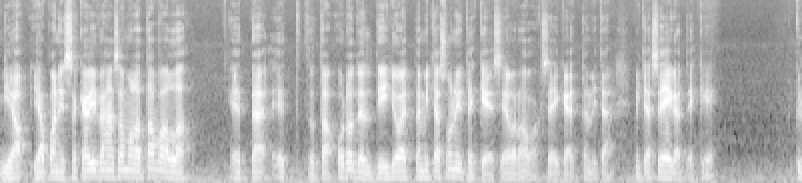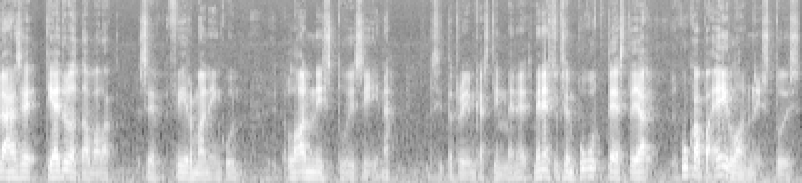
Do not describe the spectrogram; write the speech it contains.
Ja Japanissa kävi vähän samalla tavalla, että, että tota, odoteltiin jo, että mitä Sony tekee seuraavaksi, eikä että mitä, mitä Sega tekee. Kyllähän se tietyllä tavalla se firma niin kuin lannistui siinä sitä Dreamcastin menestyksen puutteesta, ja kukapa ei lannistuisi,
